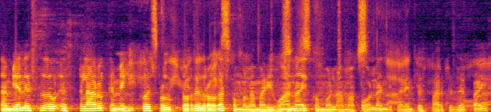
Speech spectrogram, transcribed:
También es, es claro que México es productor de drogas como la marihuana y como la amapola en diferentes partes del país.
